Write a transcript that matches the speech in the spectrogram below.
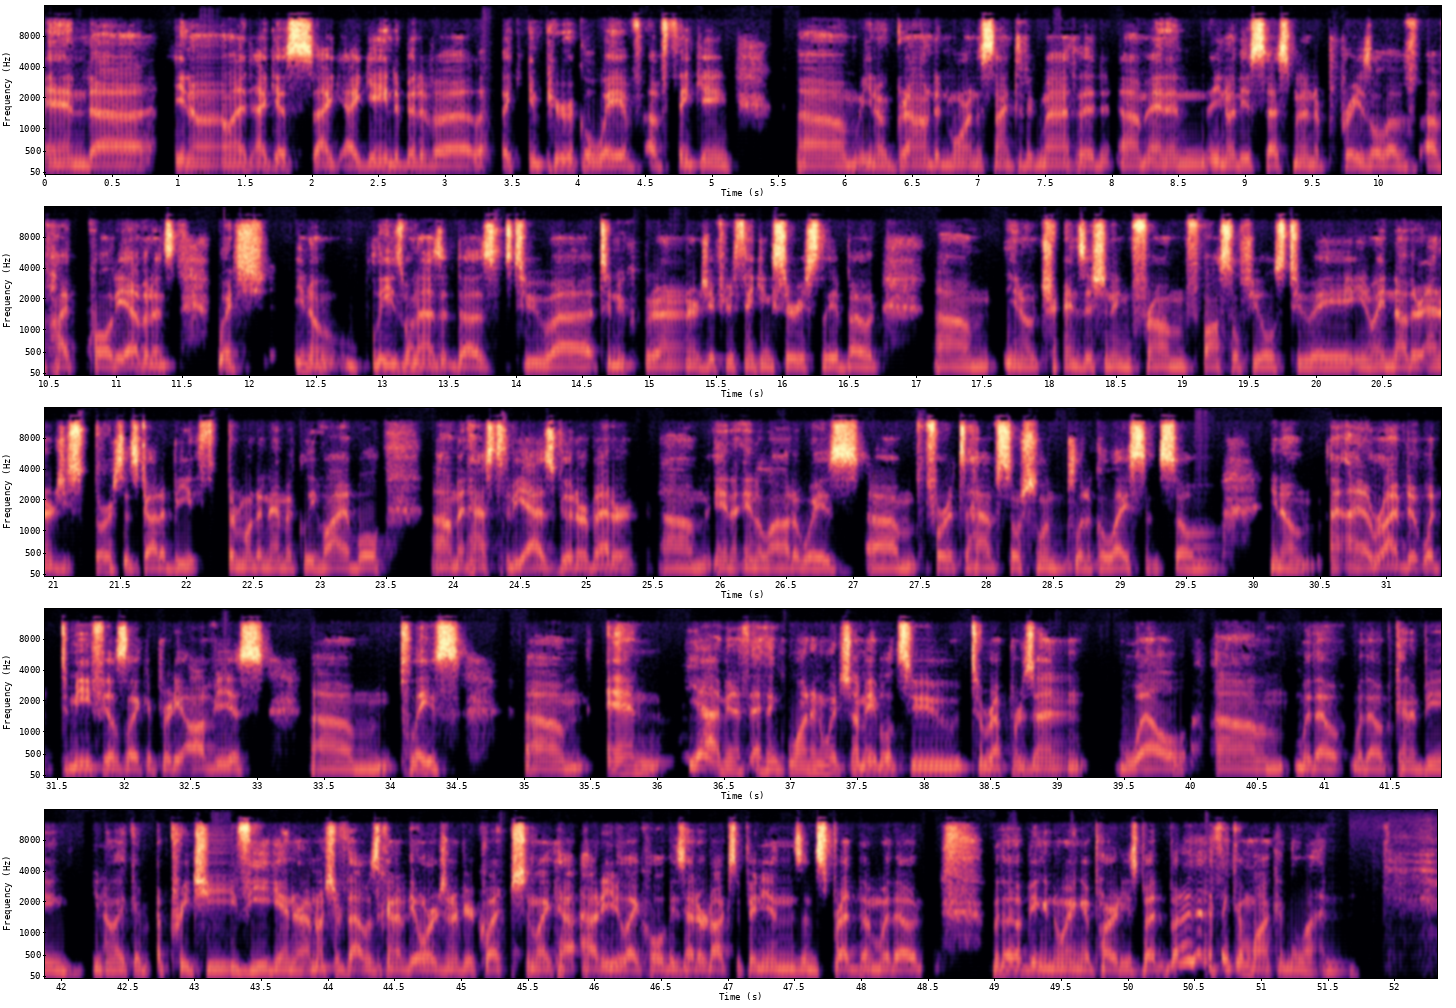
and uh, you know, I, I guess I, I, gained a bit of a like empirical way of of thinking um, you know, grounded more in the scientific method um, and in you know the assessment and appraisal of of high quality evidence, which you know leads one as it does to uh, to nuclear energy. If you're thinking seriously about um, you know transitioning from fossil fuels to a you know another energy source, it's got to be thermodynamically viable. Um, it has to be as good or better um, in in a lot of ways um, for it to have social and political license. So you know, I, I arrived at what to me feels like a pretty obvious place um, and yeah, I mean, I, th- I, think one in which I'm able to to represent well um, without without kind of being you know like a, a, preachy vegan or I'm not sure if that was kind of the origin of your question. Like how, how do you like hold these heterodox opinions and spread them without without being annoying at parties? But but I, I think I'm walking the line.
